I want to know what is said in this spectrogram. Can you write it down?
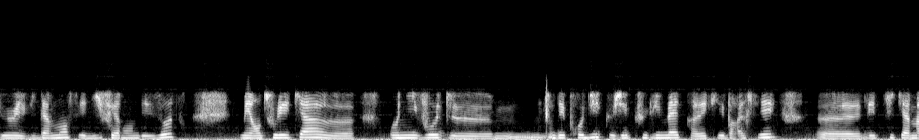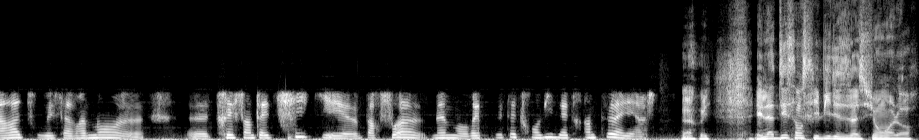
que évidemment c'est différent des autres. Mais en tous les cas, euh, au niveau de des produits que j'ai pu lui mettre avec les bracelets, euh, les petits camarades trouvaient ça vraiment euh, très sympathique et parfois même auraient peut-être envie d'être un peu allergiques. Ah oui. Et la désensibilisation, alors?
